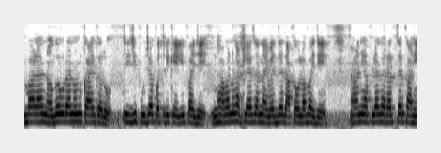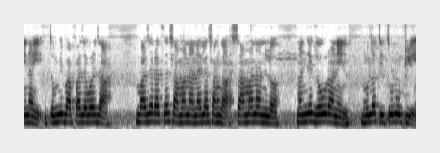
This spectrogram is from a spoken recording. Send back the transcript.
बाळानं गौर आणून काय करू? तिची पूजापत्री केली पाहिजे. घावण घातल्याचा नैवेद्य दाखवला पाहिजे. आणि आपल्या घरात तर काही नाही. तुम्ही बापाजवळ जा. बाजारातनं सामान आणायला सांगा. सामान आणलं म्हणजे गौर आणेन. मुलं तिथून उठली.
